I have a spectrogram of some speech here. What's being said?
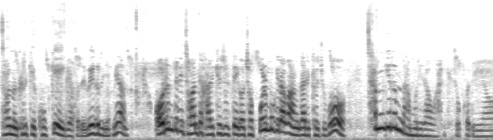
저는 그렇게 곱게 얘기하거든요. 왜 그러냐면 어른들이 저한테 가르쳐 줄 때 이거 접골목이라고 안 가르쳐 주고 참기름 나물이라고 가르쳐 줬거든요.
